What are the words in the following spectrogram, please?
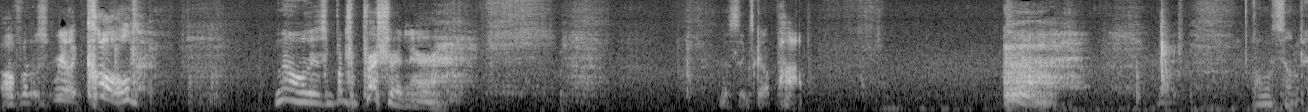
Off when it's really cold. No, there's a bunch of pressure in there. This thing's gonna pop. oh, something.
